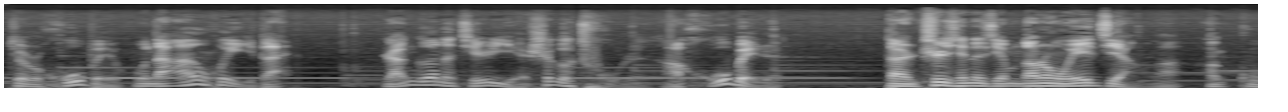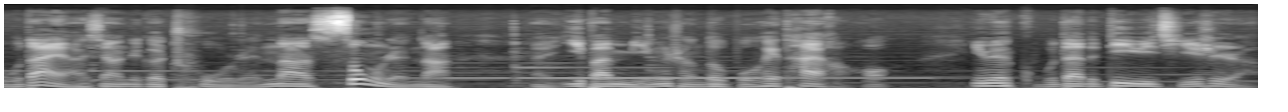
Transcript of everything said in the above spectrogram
就是湖北、湖南、安徽一带。然哥呢，其实也是个楚人啊，湖北人。但是之前的节目当中我也讲了啊，古代啊，像这个楚人呐、宋人呐，呃，一般名声都不会太好，因为古代的地域歧视啊，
